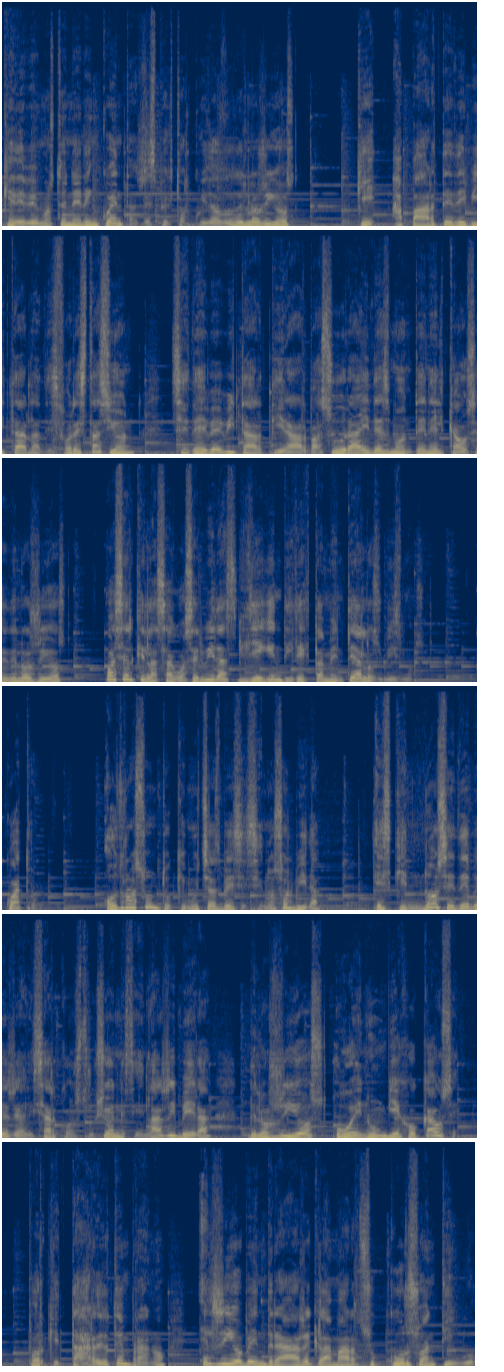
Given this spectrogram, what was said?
Que debemos tener en cuenta respecto al cuidado de los ríos que aparte de evitar la desforestación, se debe evitar tirar basura y desmonte en el cauce de los ríos o hacer que las aguas hervidas lleguen directamente a los mismos. 4. Otro asunto que muchas veces se nos olvida es que no se debe realizar construcciones en la ribera de los ríos o en un viejo cauce, porque tarde o temprano el río vendrá a reclamar su curso antiguo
